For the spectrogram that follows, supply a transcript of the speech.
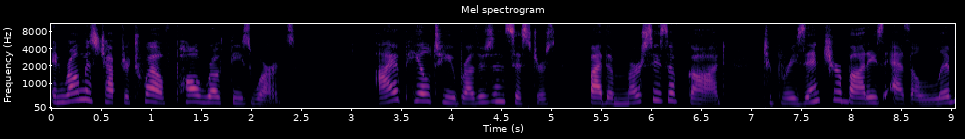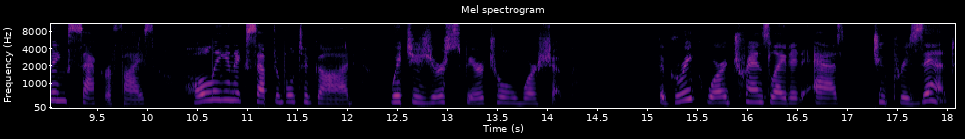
In Romans chapter 12, Paul wrote these words I appeal to you, brothers and sisters, by the mercies of God, to present your bodies as a living sacrifice, holy and acceptable to God, which is your spiritual worship. The Greek word translated as to present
